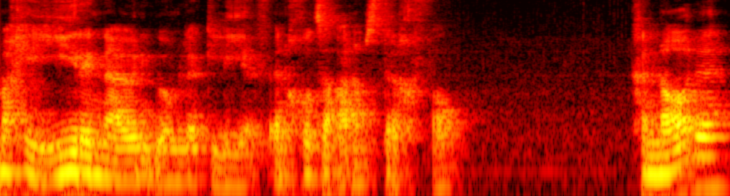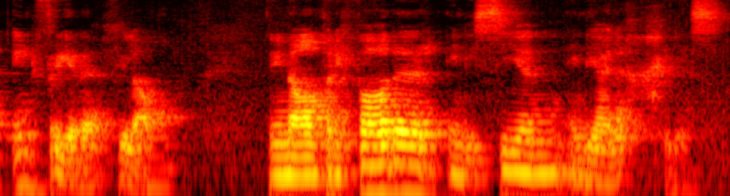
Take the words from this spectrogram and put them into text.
Mag jy hier en nou in die oomblik leef in God se arms terugval. Genade en vrede vir julle almal. In die naam van die Vader en die Seun en die Heilige Gees.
